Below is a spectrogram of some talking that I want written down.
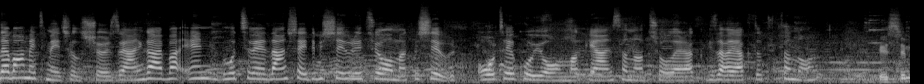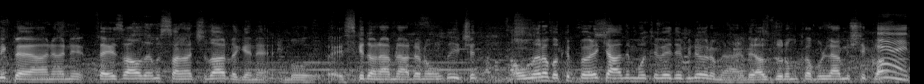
devam etmeye çalışıyoruz. Yani galiba en motive eden şey de bir şey üretiyor olmak, bir şey ortaya koyuyor olmak yani sanatçı olarak. Bizi ayakta tutan o. Kesinlikle yani hani feyz aldığımız sanatçılar da gene bu eski dönemlerden olduğu için onlara bakıp böyle kendimi motive edebiliyorum yani. Biraz durumu kabullenmişlik var. Evet,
